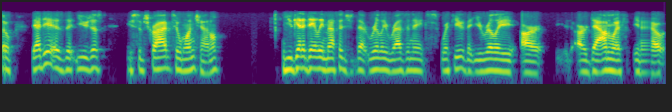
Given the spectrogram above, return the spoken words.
So the idea is that you just you subscribe to one channel, you get a daily message that really resonates with you, that you really are are down with. You know,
